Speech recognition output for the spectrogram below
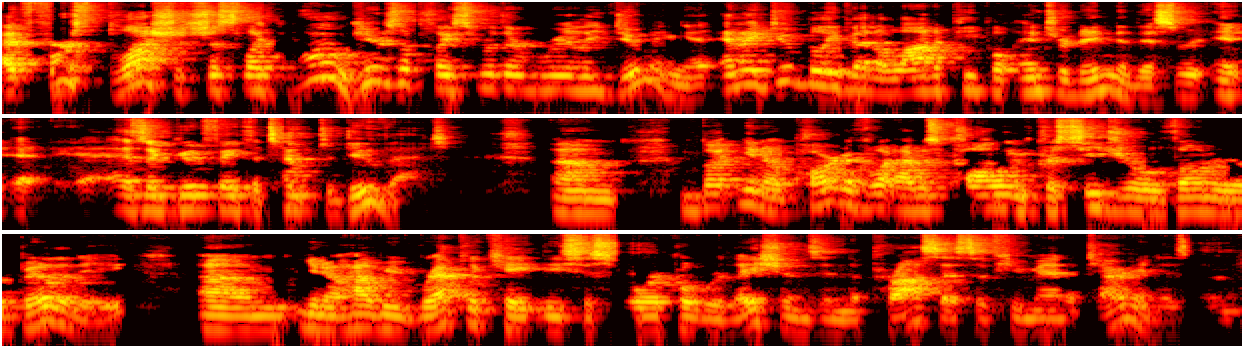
at first blush it's just like wow here's a place where they're really doing it and i do believe that a lot of people entered into this eh, eh, as a good faith attempt to do that um, but you know part of what i was calling procedural vulnerability um, you know, how we replicate these historical relations in the process of humanitarianism.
